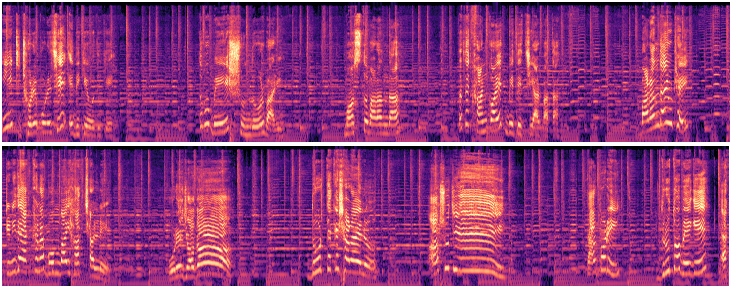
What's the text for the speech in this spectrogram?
ইট ঝরে পড়েছে এদিকে ওদিকে। তবু বেশ সুন্দর বাড়ি। মস্ত বারান্দা। তাতে খান কয়েক বেতের চেয়ার পাতা। বারান্দায় উঠেই টেনিদা একখানা বোম্বাই হাঁক ছাড়লে। ওরে জগা! দূর থেকে সারা এলো। আসুচি! তারপরেই দ্রুত বেগে এক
